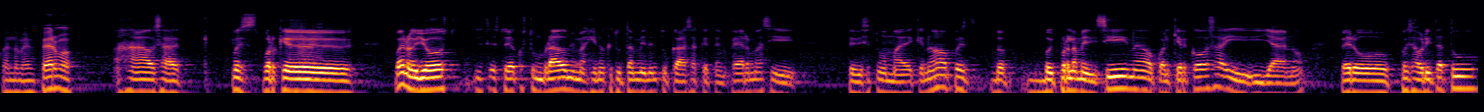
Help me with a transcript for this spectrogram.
Cuando me enfermo. Ajá, o sea, pues porque... Bueno, yo estoy acostumbrado, me imagino que tú también en tu casa que te enfermas y te dice tu mamá de que no, pues voy por la medicina o cualquier cosa y, ya, ¿no? Pero pues ahorita tú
